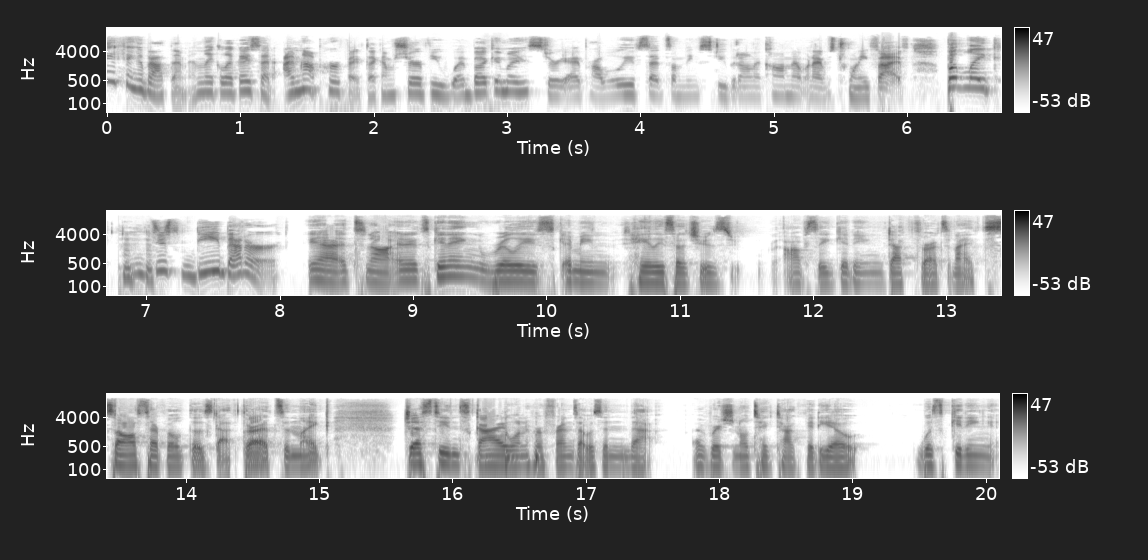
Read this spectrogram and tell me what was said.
anything about them. And like like I said, I'm not perfect. Like I'm sure if you went back in my history, I probably have said something stupid on a comment when I was 25. But like just be better. Yeah, it's not. And it's getting really, I mean, Hailey said she was obviously getting death threats, and I saw several of those death threats. And like Justine Skye, one of her friends that was in that original TikTok video, was getting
